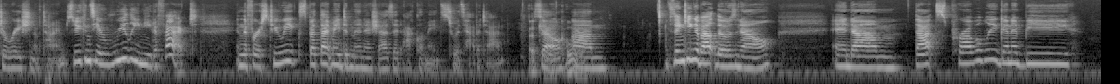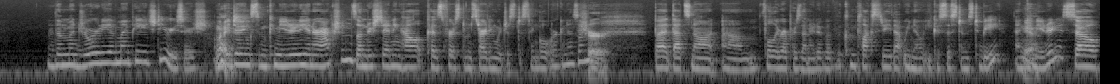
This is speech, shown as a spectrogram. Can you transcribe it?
duration of time. So you can see a really neat effect in the first two weeks, but that may diminish as it acclimates to its habitat. That's so, really cool. um, thinking about those now, and um, that's probably gonna be the majority of my PhD research. I'll be doing some community interactions, understanding how, because first I'm starting with just a single organism Sure. but that's not um, fully representative of the complexity that we know ecosystems to be and Yeah. communities. So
